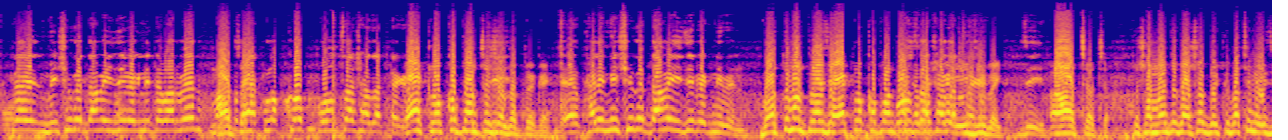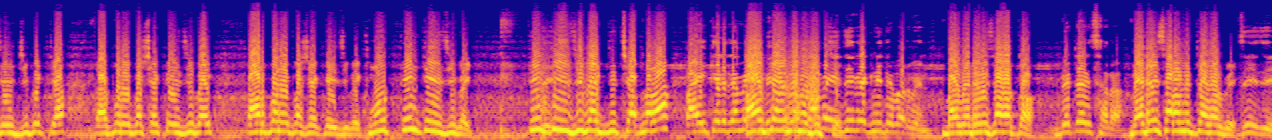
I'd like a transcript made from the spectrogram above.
একটা মিশুকের দামে ইজি ব্যাগ নিতে পারবেন মাত্র আচ্ছা। এক লক্ষ পঞ্চাশ হাজার টাকা। এক লক্ষ পঞ্চাশ। হাজার টাকায়। খালি মিশুকের দামে ইজি ব্যাগ নেবেন। বর্তমান প্রাইসে এক লক্ষ পঞ্চাশ হাজার টাকা। ইজি। বাইক। আচ্ছা আচ্ছা। তো সম্মানিত দর্শক দেখতে পাচ্ছেন এই যে ইজি বাইকটা তারপর এর পাশে একটা ইজি বাইক তারপর এর পাশে একটা ইজি বাইক মোট তিনটি ইজি বাইক তিনটি ইজি বাইক দিচ্ছে আপনারা। পাইকারি দামে পাইকারি দামে দিচ্ছে। ইজি নিতে পারবেন। বাই ব্যাটারি ছাড়া তো? ব্যাটারি ছাড়া। ব্যাটারি ছাড়া নিতে পারবে? জি জি।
